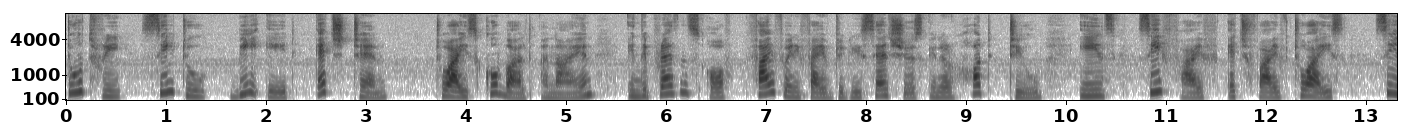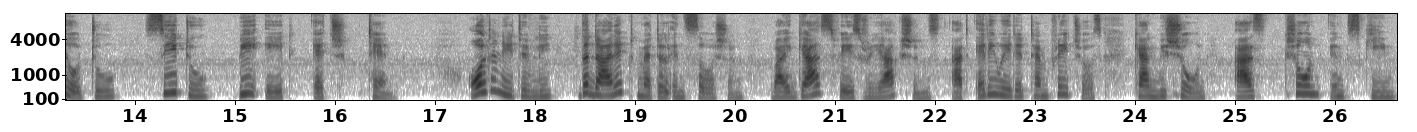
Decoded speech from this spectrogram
23C2B8H10 twice cobalt anion in the presence of 525 degrees Celsius in a hot tube yields C5H5 twice CO2 C2B8H10. Alternatively, the direct metal insertion by gas phase reactions at elevated temperatures can be shown as shown in scheme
